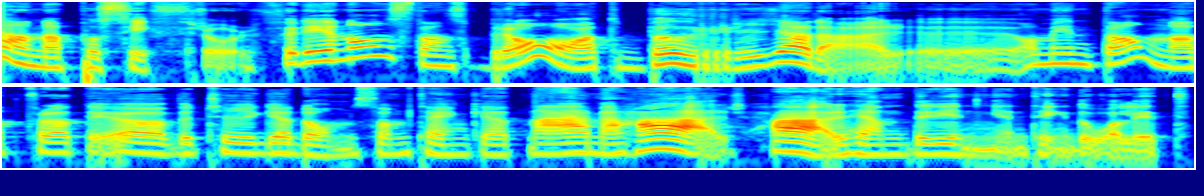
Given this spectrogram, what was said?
gärna på siffror, för det är någonstans bra att börja där, eh, om inte annat för att det övertygar de som tänker att nej, men här, här händer ingenting dåligt.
